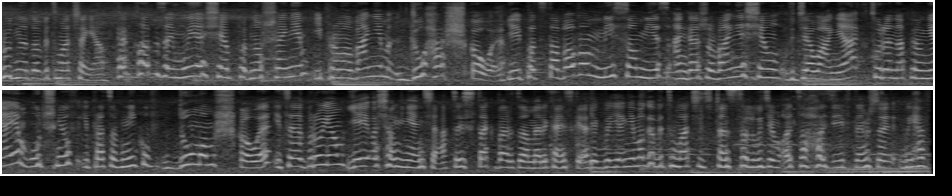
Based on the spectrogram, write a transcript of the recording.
trudne do wytłumaczenia. Pep Club zajmuje się podnoszeniem i promowaniem ducha szkoły. Jej podstawową misją jest angażowanie się w działania, które napełniają uczniów i pracowników dumą szkoły i celebrują jej osiągnięcia. To jest tak bardzo amerykańskie. Jakby ja nie mogę wytłumaczyć często ludziom o co chodzi w tym, że we have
